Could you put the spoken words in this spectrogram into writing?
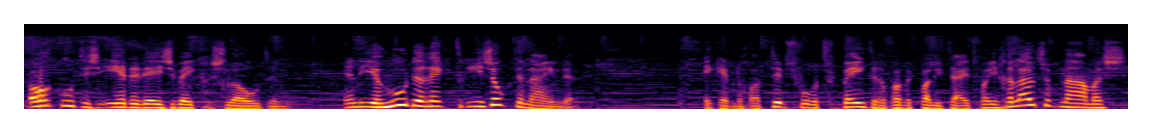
Orkut is eerder deze week gesloten en de Yahoo Directory is ook ten einde. Ik heb nog wat tips voor het verbeteren van de kwaliteit van je geluidsopnames.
